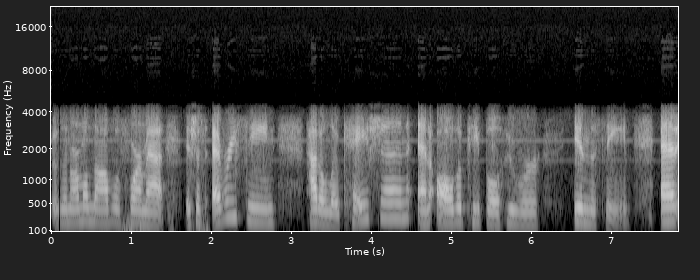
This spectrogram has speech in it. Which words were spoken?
It was a normal novel format. It's just every scene had a location and all the people who were in the scene. And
